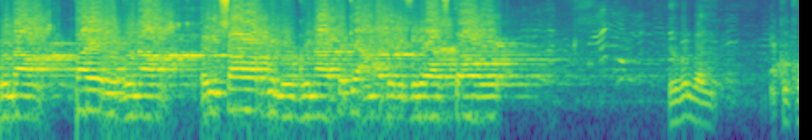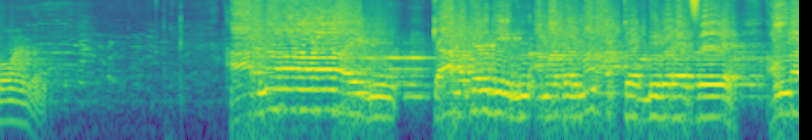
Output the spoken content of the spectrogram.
গুণা, পায়ের গুণা, এই সবগুলো গুণা থেকে আমাদের ফিরে আসতে হবে। ভাই আর নয় কেমতের দিন আমাদের মারাত্মক বিপদ আছে আল্লাহ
